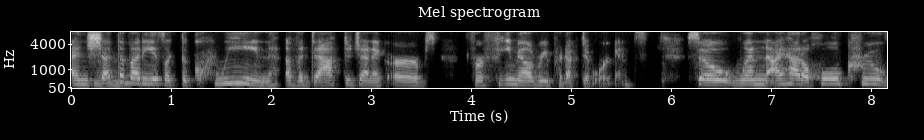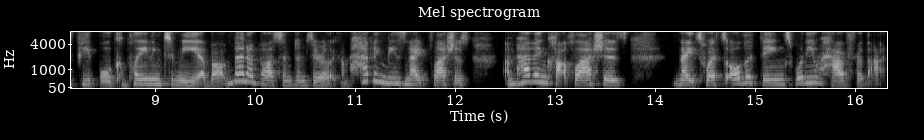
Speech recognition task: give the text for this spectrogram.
And mm-hmm. Shatavari is like the queen of adaptogenic herbs for female reproductive organs. So when I had a whole crew of people complaining to me about menopause symptoms, they were like, I'm having these night flashes, I'm having hot flashes night sweats, all the things. What do you have for that?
